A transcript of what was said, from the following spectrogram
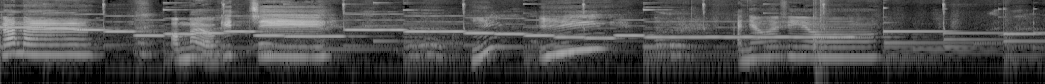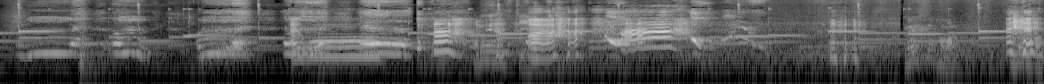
현아, 엄마 여기 있지. 이? 이? 안녕하세요. 아이고. 아, 아, 그랬어? 봐봐.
